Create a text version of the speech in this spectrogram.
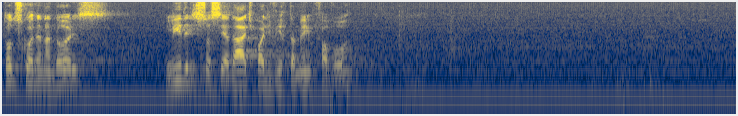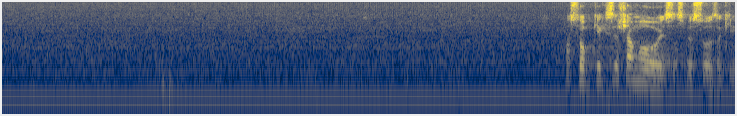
Todos os coordenadores, líderes de sociedade, pode vir também, por favor. Pastor, por que, que você chamou essas pessoas aqui?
